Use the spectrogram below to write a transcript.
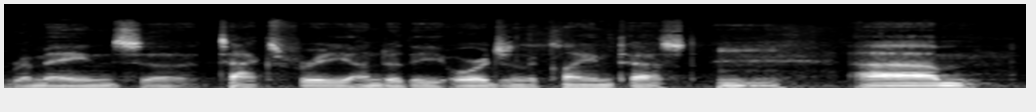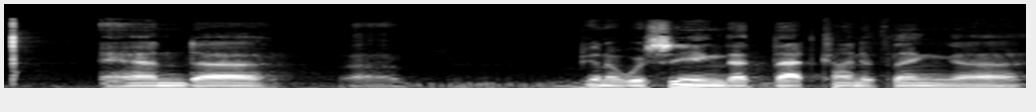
remains uh, tax free under the origin of the claim test. Mm-hmm. Um, and, uh, uh you know, we're seeing that that kind of thing. Uh,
